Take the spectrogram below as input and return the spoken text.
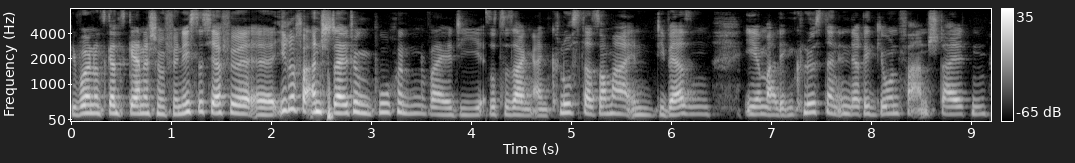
Die wollen uns ganz gerne schon für nächstes Jahr für äh, ihre Veranstaltungen buchen, weil die sozusagen einen Klostersommer in diversen ehemaligen Klöstern in der Region veranstalten.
